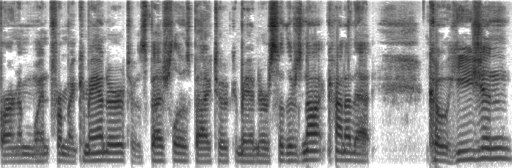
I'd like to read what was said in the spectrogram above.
Burnham went from a commander to a specialist, back to a commander. So there's not kind of that cohesion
